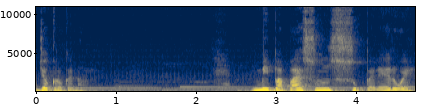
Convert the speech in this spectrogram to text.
Yo creo que no. Mi papá es un superhéroe.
